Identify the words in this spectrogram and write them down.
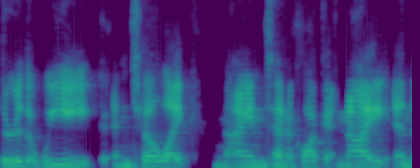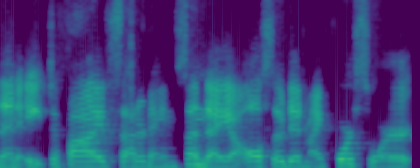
through the week until like 9, 10 o'clock at night. And then 8 to 5 Saturday and Sunday, I also did my coursework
